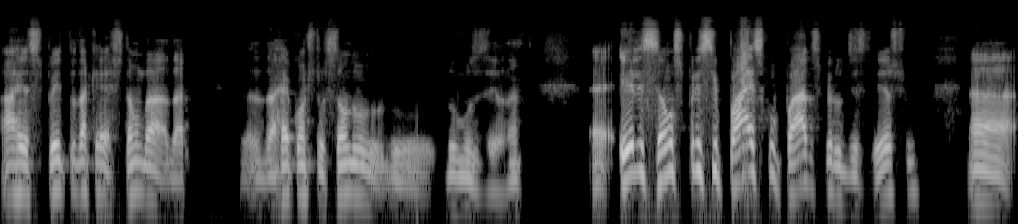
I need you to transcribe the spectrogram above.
a respeito da questão da, da, da reconstrução do, do, do museu. Né. É, eles são os principais culpados pelo desfecho. Ah,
